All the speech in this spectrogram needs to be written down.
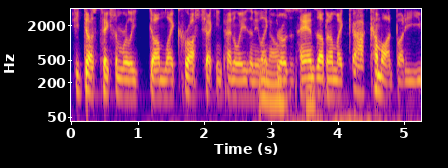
he does take some really dumb like cross checking penalties and he like know. throws his hands up and I'm like, ah, come on, buddy. You-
